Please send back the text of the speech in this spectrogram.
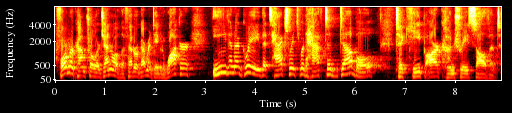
former Comptroller General of the federal government, David Walker, even agreed that tax rates would have to double to keep our country solvent.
